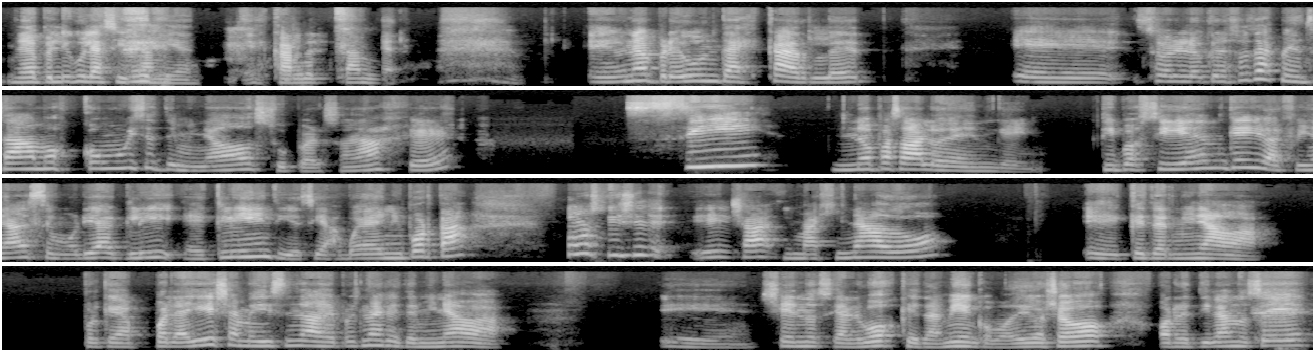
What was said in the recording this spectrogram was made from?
una película así también, Scarlett también. Eh, una pregunta a Scarlett eh, sobre lo que nosotras pensábamos, cómo hubiese terminado su personaje si no pasaba lo de Endgame. Tipo, si Endgame al final se moría eh, Clint y decías, bueno, no importa, ¿cómo se hubiese ella imaginado eh, que terminaba? Porque por ahí ella me dice, no, el personaje terminaba eh, yéndose al bosque también, como digo yo, o retirándose,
